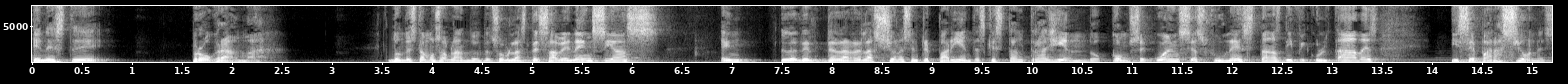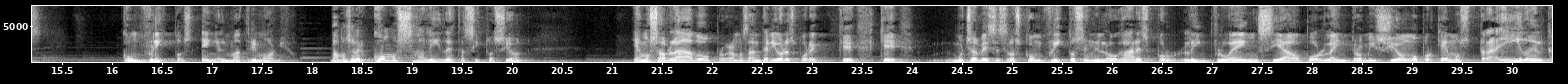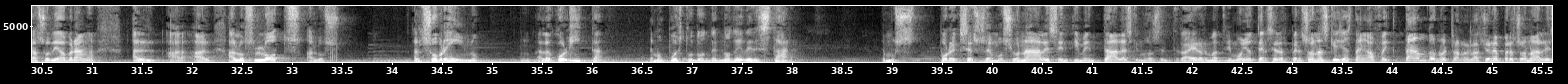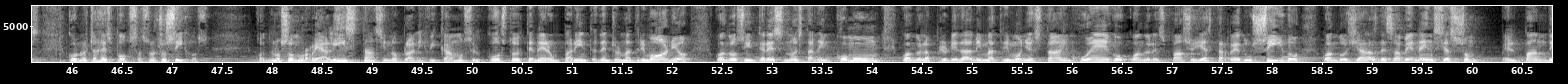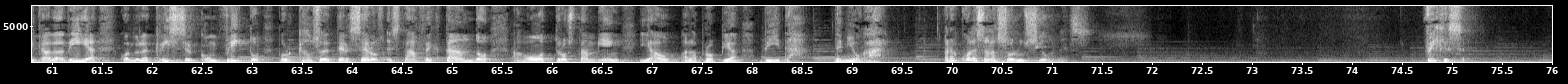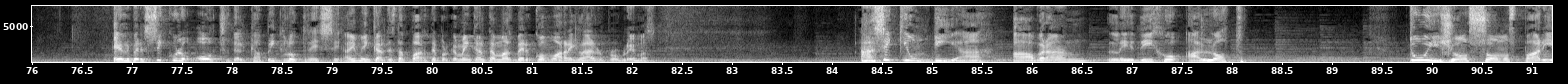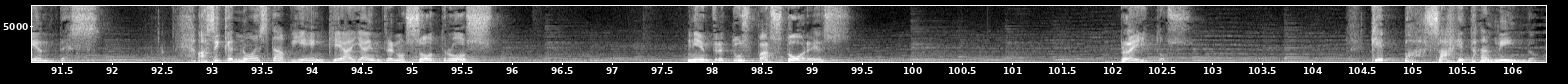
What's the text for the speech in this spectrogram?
En este programa, donde estamos hablando sobre las desavenencias en- de, las relaciones entre parientes que están trayendo consecuencias funestas, dificultades y separaciones, conflictos en el matrimonio. Vamos a ver cómo salir de esta situación. Ya hemos hablado programas anteriores por que, que muchas veces los conflictos en el hogar es por la influencia o por la intromisión o porque hemos traído, en el caso de Abraham, al- a, a- los lots, a los, al sobrino, a la colita, hemos puesto donde no debe de estar. Hemos, por excesos emocionales, sentimentales, que nos hacen traer al matrimonio terceras personas que ya están afectando nuestras relaciones personales con nuestras esposas, nuestros hijos. Cuando no somos realistas y no planificamos el costo de tener un pariente dentro del matrimonio, cuando los intereses no están en común, cuando la prioridad de mi matrimonio está en juego, cuando el espacio ya está reducido, cuando ya las desavenencias son el pan de cada día, cuando la crisis, el conflicto por causa de terceros está afectando a otros también y a la propia vida de mi hogar. Ahora, ¿cuáles son las soluciones? Fíjese, el versículo 8 del capítulo 13, a mí me encanta esta parte porque me encanta más ver cómo arreglar los problemas. Así que un día Abraham le dijo a Lot, tú y yo somos parientes. Así que no está bien que haya entre nosotros, ni entre tus pastores, pleitos. Qué pasaje tan lindo.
